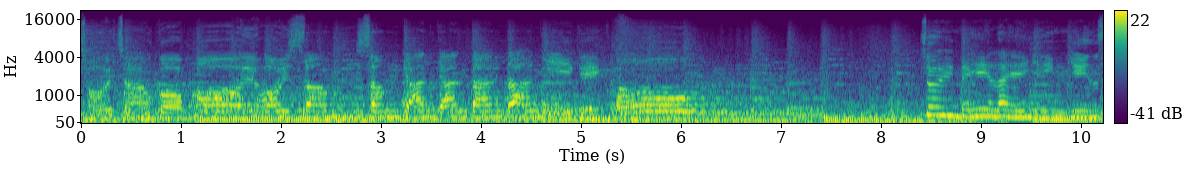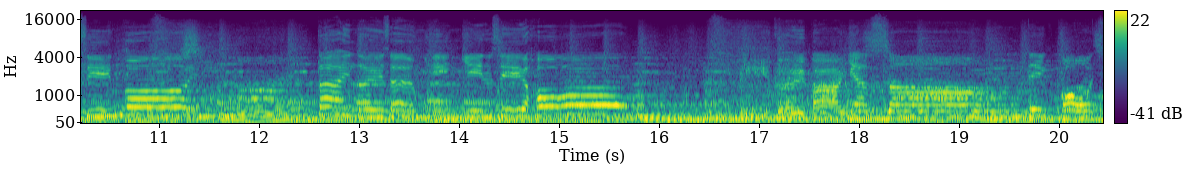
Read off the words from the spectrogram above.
才骤觉开开心心、简简单单已极好。最美丽仍然是爱。最怕一生的波折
